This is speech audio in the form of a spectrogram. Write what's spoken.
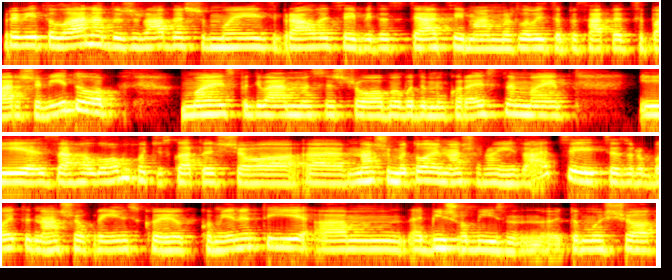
Привіт, Олена. Дуже рада, що ми зібралися від асоціації. Маємо можливість записати це перше відео. Ми сподіваємося, що ми будемо корисними. І загалом хочу сказати, що е, нашою метою нашої організації це зробити нашу українською ком'юніті ем, більш обізнаною, тому що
